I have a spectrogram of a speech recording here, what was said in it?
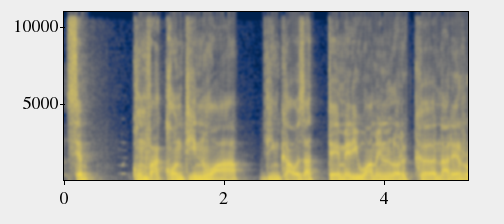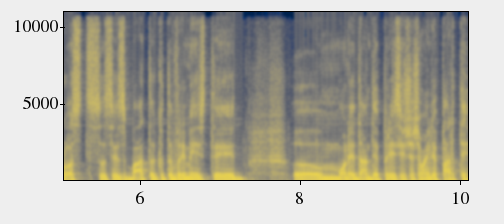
se cumva continua din cauza temerii oamenilor că n-are rost să se zbată câtă vreme este uh, moneda în depresie și așa mai departe.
